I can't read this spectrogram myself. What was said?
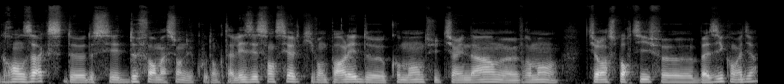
grands axes de, ces deux formations du coup Donc, tu as les essentiels qui vont parler de comment tu tiens une arme, euh, vraiment tireur sportif euh, basique, on va dire.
